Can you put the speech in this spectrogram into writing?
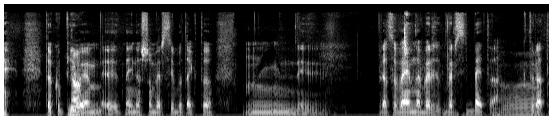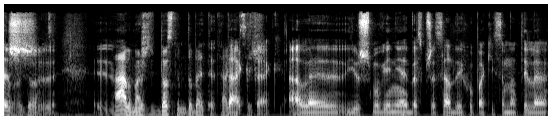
to kupiłem no. yy, najnowszą wersję, bo tak to yy, pracowałem na wer wersji beta, o, która też... Yy, a, bo masz dostęp do bety, tak? Tak, Jesteś... tak, ale już mówię nie, bez przesady, chłopaki są na tyle,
